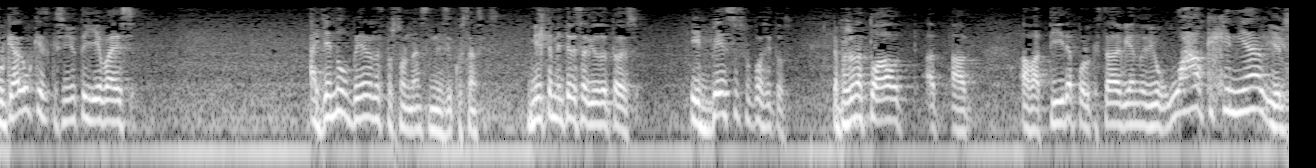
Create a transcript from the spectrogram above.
porque algo que, el Señor te lleva es allá no ver a las personas en las circunstancias. Inmediatamente ves a Dios detrás de eso. Y ves sus propósitos. La persona toda abatida por lo que estaba viendo y digo, wow, qué genial. Y él,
